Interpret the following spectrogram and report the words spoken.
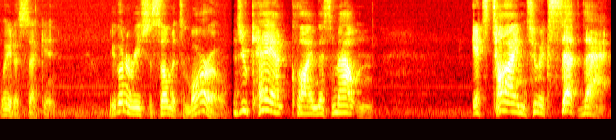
Wait a second. You're gonna reach the summit tomorrow. You can't climb this mountain. It's time to accept that.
